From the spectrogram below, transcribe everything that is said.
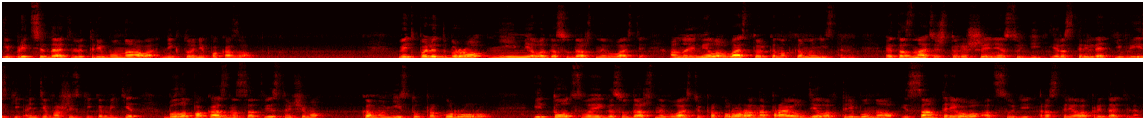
и председателю трибунала никто не показал. Ведь Политбюро не имело государственной власти, оно имело власть только над коммунистами. Это значит, что решение судить и расстрелять еврейский антифашистский комитет было показано соответствующему коммунисту-прокурору. И тот своей государственной властью прокурора направил дело в трибунал и сам требовал от судей расстрела предателя.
